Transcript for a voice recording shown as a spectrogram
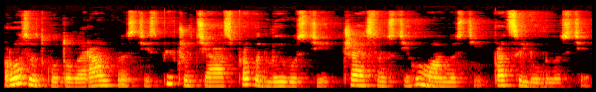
розвитку толерантності, співчуття, справедливості, чесності, гуманності, працелюбності.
